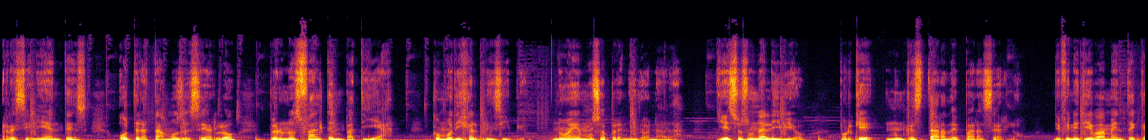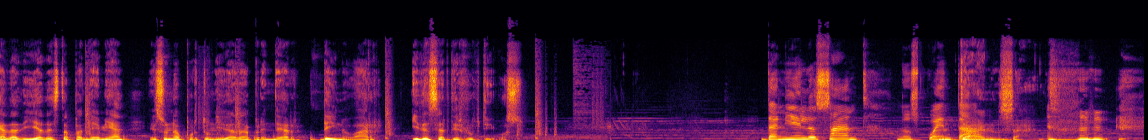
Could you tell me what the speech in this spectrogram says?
resilientes o tratamos de serlo, pero nos falta empatía. Como dije al principio, no hemos aprendido nada. Y eso es un alivio, porque nunca es tarde para hacerlo. Definitivamente cada día de esta pandemia es una oportunidad de aprender, de innovar y de ser disruptivos. Daniel Sant nos cuenta.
